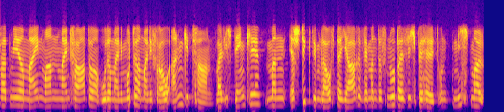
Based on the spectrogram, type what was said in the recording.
hat mir mein Mann, mein Vater oder meine Mutter, meine Frau angetan. Weil ich denke, man erstickt im Lauf der Jahre, wenn man das nur bei sich behält und nicht mal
